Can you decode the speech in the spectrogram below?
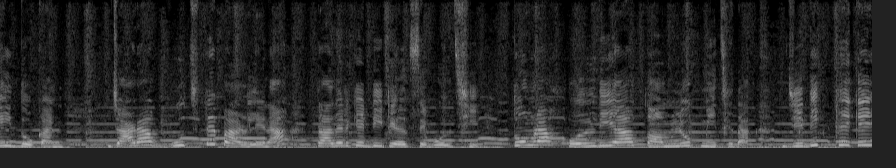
এই দোকান। যারা বুঝতে পারলে না, তাদেরকে ডিটেলসে বলছি। তোমরা হলদিয়া, তমলুক মেছেদা যেদিক থেকেই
